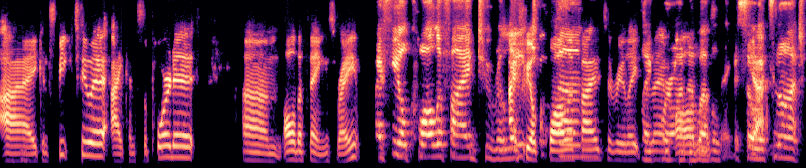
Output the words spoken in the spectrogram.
I can speak to it I can support it um, all the things, right? I feel qualified to relate. I feel qualified them, to relate to like them. We're on a level, things. so yeah. it's not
